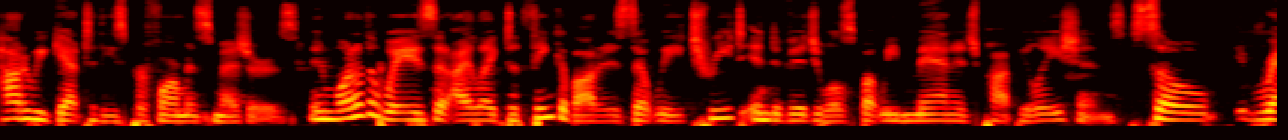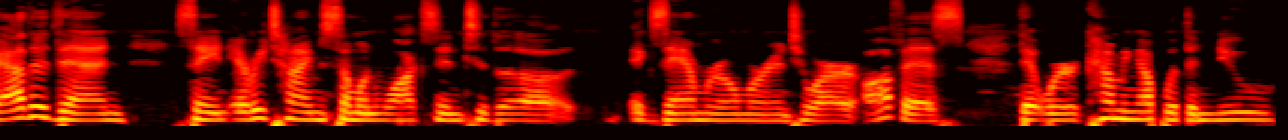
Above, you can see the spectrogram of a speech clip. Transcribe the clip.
how do we get to these performance measures. And one of the ways that I like to think about it is that we treat individuals, but we manage populations. So rather than saying every time someone walks into the exam room or into our office that we're coming up with a new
